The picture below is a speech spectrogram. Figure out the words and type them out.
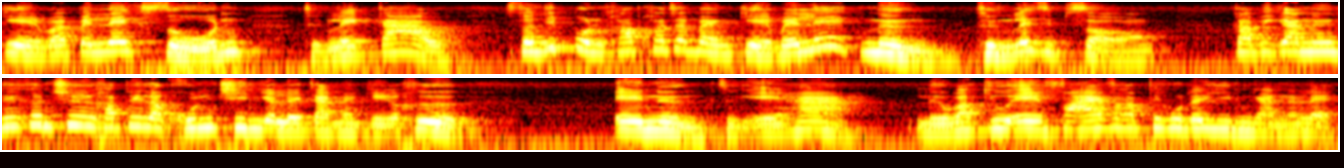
เกรดไว้เป็นเลข 0 ถึงเลข 9 ส่วนญี่ปุ่นครับเขาจะแบ่งเกรดไว้เลข 1 ถึงเลข 12 กับอีกการหนึ่งที่ขึ้นชื่อครับที่เราคุ้นชินกันเลยการแบ่งเกรดก็คือ A1 ถึง A5 หรือว่า QA5 ครับที่คุณได้ยินกันนั่นแหละ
